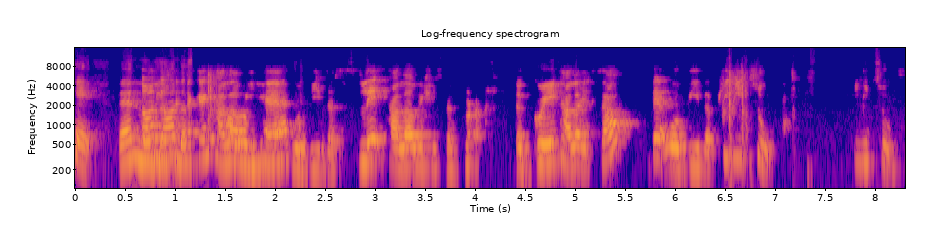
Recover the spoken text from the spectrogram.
Okay, then So moving the on, the second color we have would be the slate color, which is the the gray color itself. That will be the PE2. PE2.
